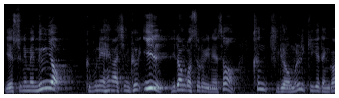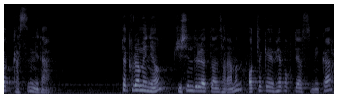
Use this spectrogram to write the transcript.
예수님의 능력, 그분이 행하신 그 일, 이런 것으로 인해서 큰 두려움을 느끼게 된 것 같습니다. 자, 그러면요, 귀신 들렸던 사람은 어떻게 회복되었습니까?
